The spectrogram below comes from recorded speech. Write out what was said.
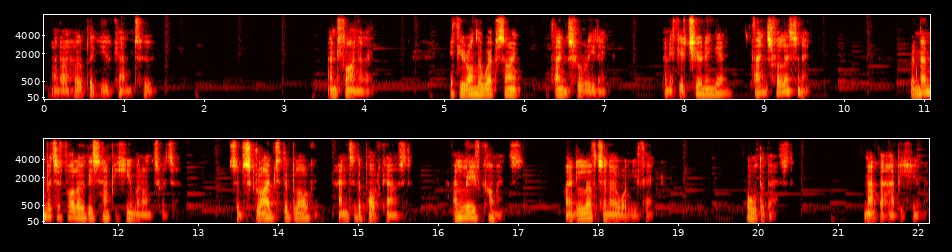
and I hope that you can too. And finally, if you're on the website, thanks for reading. And if you're tuning in, thanks for listening. Remember to follow This Happy Human on Twitter, subscribe to the blog and to the podcast, and leave comments. I'd love to know what you think. All the best. Matt the Happy Human.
